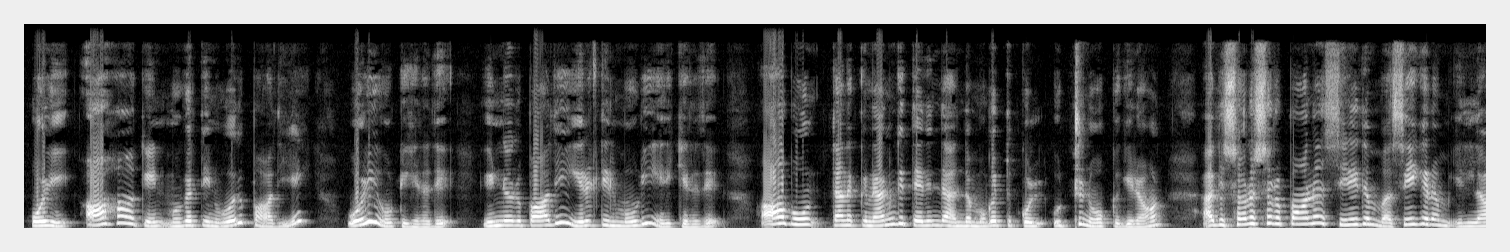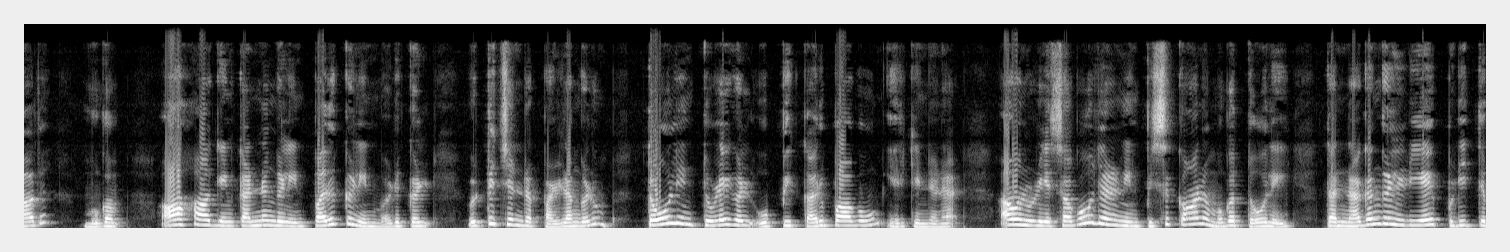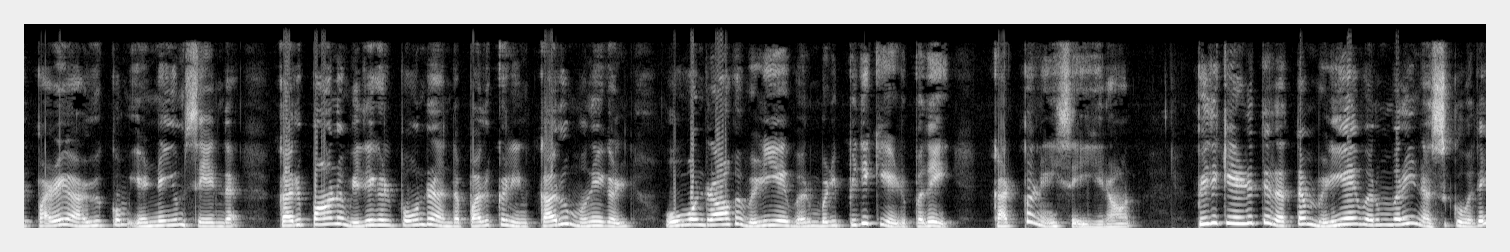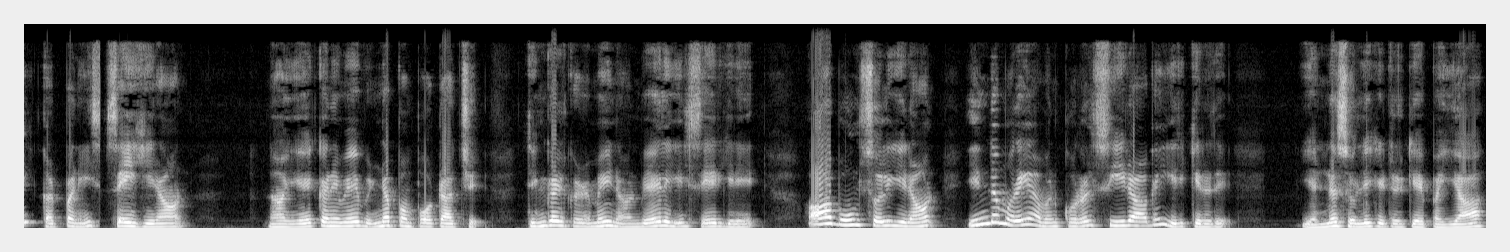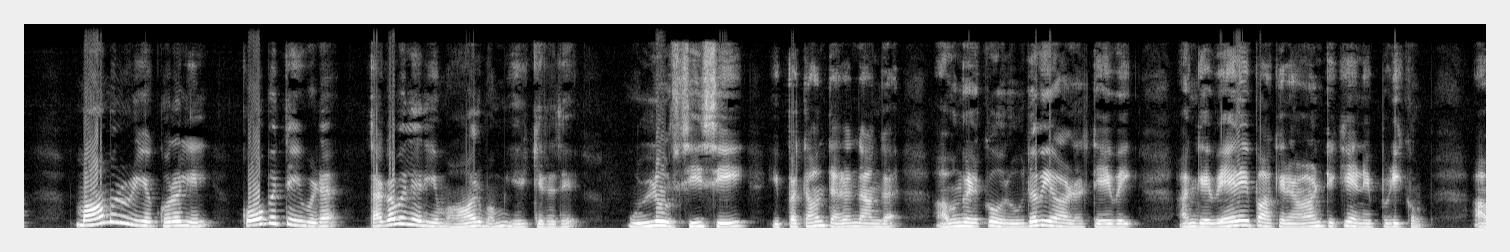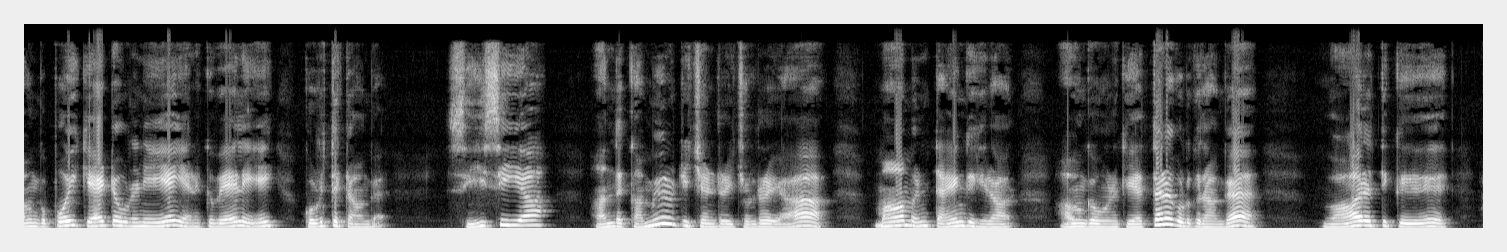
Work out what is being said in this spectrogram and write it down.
ஒளி ஆஹாக்கின் முகத்தின் ஒரு பாதியை ஒளி ஓட்டுகிறது இன்னொரு பாதி இருட்டில் மூடி இருக்கிறது. ஆபூன் தனக்கு நன்கு தெரிந்த அந்த முகத்துக்குள் உற்று நோக்குகிறான். அது சொரசொரப்பான சிறிதும் வசீகரம் இல்லாத முகம். ஆஹாகின் கன்னங்களின் பருக்களின் வடுக்கள் விட்டு சென்ற பள்ளங்களும் தோலின் துளைகள் உப்பி கருப்பாகவும் இருக்கின்றன. அவனுடைய சகோதரனின் பிசுக்கான முகத்தோலை தன் நகங்களிடையே பிடித்து பழைய அழுக்கும் எண்ணெயும் சேர்ந்த கருப்பான விதைகள் போன்ற அந்த பருக்களின் கருமுனைகள் ஒவ்வொன்றாக வெளியே வரும்படி பிதுக்கி எடுப்பதை கற்பனை செய்கிறான். பிதுக்கி எடுத்து ரத்தம் வெளியே வரும் வரை நசுக்குவதை கற்பனை செய்கிறான். நான் ஏற்கனவே விண்ணப்பம் போட்டாச்சு. திங்கள்கிழமை நான் வேலையில் சேர்கிறேன். ஆபூன் சொல்கிறான். இந்த முறை அவன் குரல் சீராக இருக்கிறது. என்ன சொல்லிக்கிட்டு இருக்கே பையா? மாமனுடைய குரலில் கோபத்தை விட தகவல் அறியும் ஆர்வம் இருக்கிறது. உள்ளூர் சிசி இப்போ தான் திறந்தாங்க. அவங்களுக்கு ஒரு உதவியாளர் தேவை. அங்கே வேலை பார்க்குற ஆண்டிக்கு என்னை பிடிக்கும். அவங்க போய் கேட்ட உடனேயே எனக்கு வேலையை கொடுத்துட்டாங்க. சிசியா அந்த கம்யூனிட்டி சென்டரை சொல்கிறையா மாமன் தயங்குகிறார். அவங்க உனக்கு எத்தனை கொடுக்குறாங்க? வாரத்துக்கு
